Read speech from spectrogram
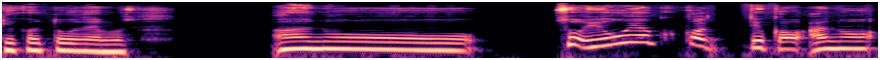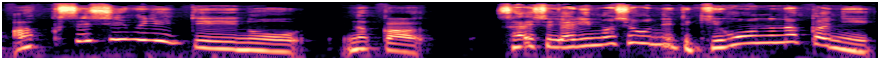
ありがとうございます。あのーそう、ようやくかっていうか、あの、アクセシビリティの、なんか、最初やりましょうねって基本の中に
